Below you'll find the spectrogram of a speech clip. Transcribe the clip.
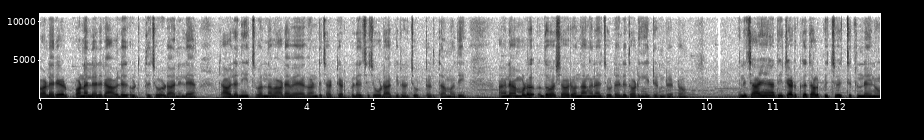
വളരെ എളുപ്പമാണല്ലോ രാവിലെ എടുത്ത് ചൂടാനില്ലേ? രാവിലെ നീച്ച് വന്ന പാടെ വേഗം ചട്ടി അടുപ്പിൽ വെച്ച് ചൂടാക്കിയിട്ട് ചുട്ടെടുത്താൽ മതി. അങ്ങനെ നമ്മൾ ദോശ ഓരോന്ന് അങ്ങനെ ചുടൽ തുടങ്ങിയിട്ടുണ്ട് കേട്ടോ. പിന്നെ ചായ ഞാൻ അതിന്റെ അടുക്ക് തിളപ്പിച്ച് വെച്ചിട്ടുണ്ടായിരുന്നു.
